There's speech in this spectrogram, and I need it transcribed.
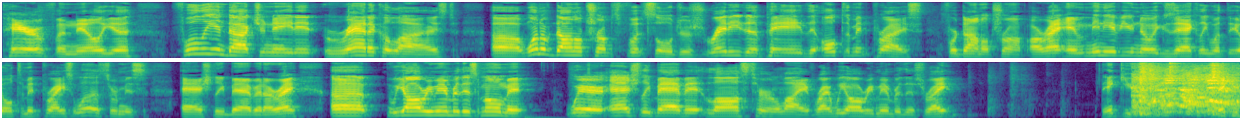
paraphernalia, fully indoctrinated, radicalized. Uh, one of Donald Trump's foot soldiers, ready to pay the ultimate price for Donald Trump. All right. And many of you know exactly what the ultimate price was for Miss Ashley Babbitt. All right. Uh, we all remember this moment where Ashley Babbitt lost her life, right? We all remember this, right? Thank you. Thank you,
